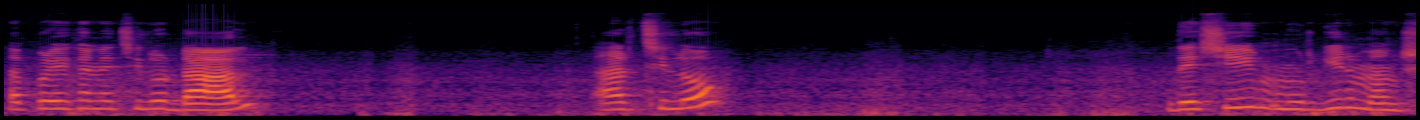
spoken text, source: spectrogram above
তারপরে এখানে ছিল ডাল। আর ছিল দেশি মুরগির মাংস।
